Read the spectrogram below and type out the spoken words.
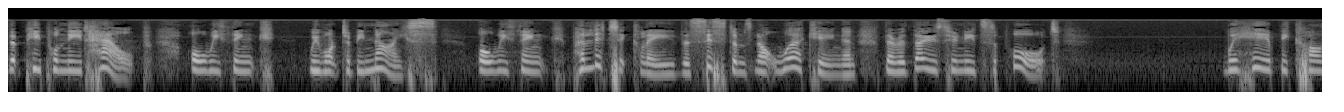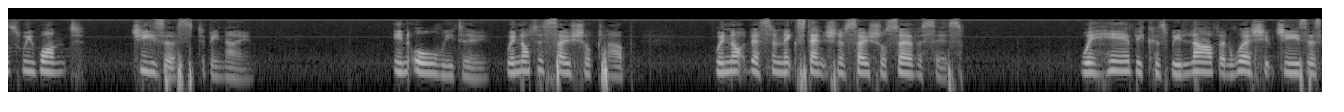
that people need help or we think we want to be nice or we think politically the system's not working and there are those who need support. We're here because we want Jesus to be known in all we do. We're not a social club. We're not just an extension of social services. We're here because we love and worship Jesus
